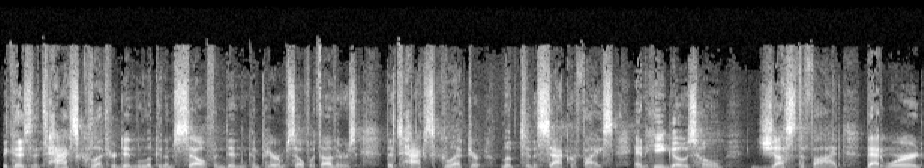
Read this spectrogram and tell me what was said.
Because the tax collector didn't look at himself and didn't compare himself with others. The tax collector looked to the sacrifice and he goes home justified. That word,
